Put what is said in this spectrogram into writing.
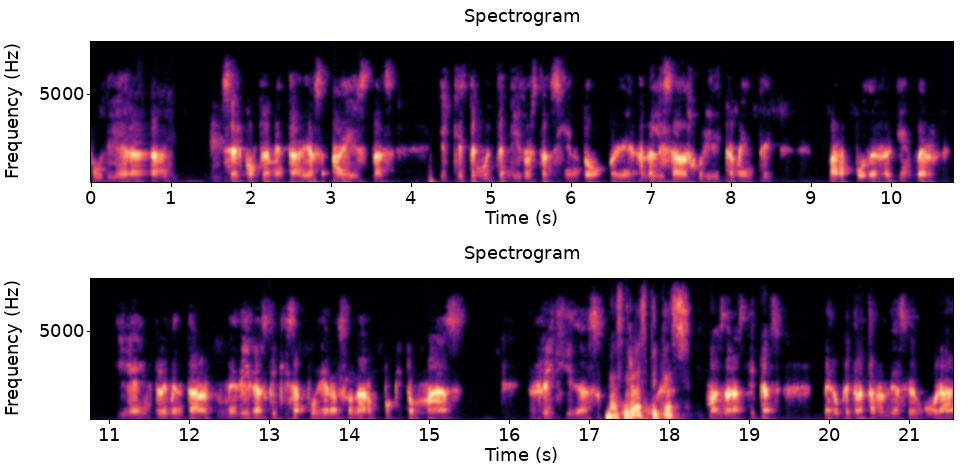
pudieran ser complementarias a estas y que tengo entendido están siendo eh, analizadas jurídicamente para poder ver y e implementar medidas que quizá pudieran sonar un poquito más rígidas. Más drásticas. Más drásticas, pero que trataran de asegurar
